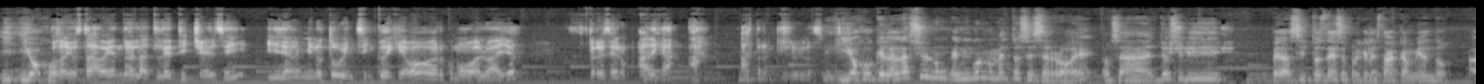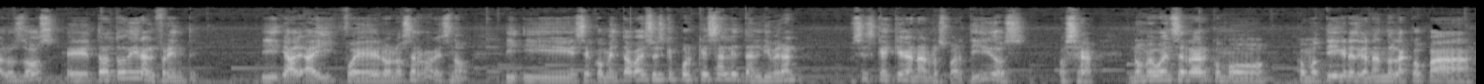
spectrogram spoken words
Y, ojo. O sea, yo estaba viendo el Atleti Chelsea y en el minuto 25 dije, vamos a ver cómo va el Bayern. 3-0. Ah, dije, ah, ah, tranquilo. Y ojo, que la Lazio en ningún momento se cerró, ¿eh? O sea, yo sí vi pedacitos de ese porque le estaba cambiando a los dos. Eh, trató de ir al frente. Y ahí fueron los errores, ¿no? Y, y se comentaba eso, es que ¿por qué sale tan liberal? Pues es que hay que ganar los partidos. O sea, no me voy a encerrar como, como Tigres ganando la Copa.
